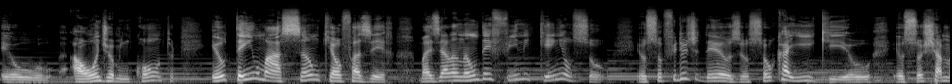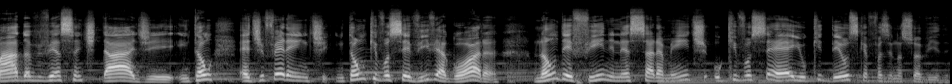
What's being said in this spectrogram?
eu aonde eu me encontro, eu tenho uma ação que é fazer, mas ela não define quem eu sou. Eu sou filho de Deus, eu sou Kaique, eu, eu sou chamado a viver a santidade. Então é diferente. Então o que você vive agora não define necessariamente o que você é e o que Deus quer fazer na sua vida.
